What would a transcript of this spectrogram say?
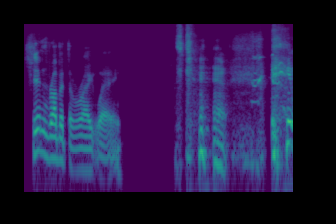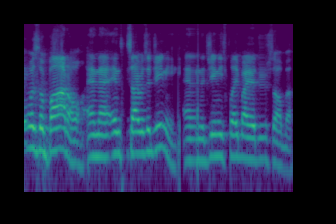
She didn't rub it the right way. it was a bottle, and uh, inside was a genie, and the genie's played by Idris Elba,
